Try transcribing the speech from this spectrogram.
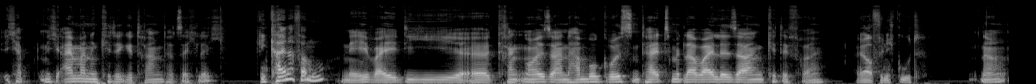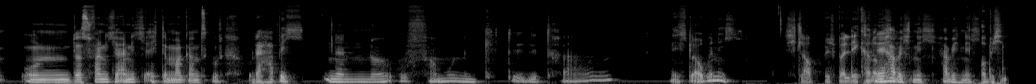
ich habe nicht einmal einen Kittel getragen tatsächlich. In keiner FAMU? Nee, weil die äh, Krankenhäuser in Hamburg größtenteils mittlerweile sagen kittelfrei. Ja, finde ich gut. Na, und das fand ich eigentlich echt immer ganz gut. Oder habe ich einen Neurofamu einen Kittel getragen? Ich glaube nicht. Ich glaube, ich überlege gerade, nee, habe ich nicht, habe ich nicht. Ob ich in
